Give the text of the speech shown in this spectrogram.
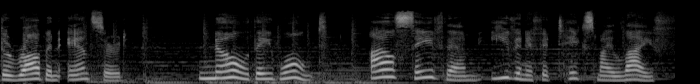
The robin answered, No, they won't. I'll save them even if it takes my life.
